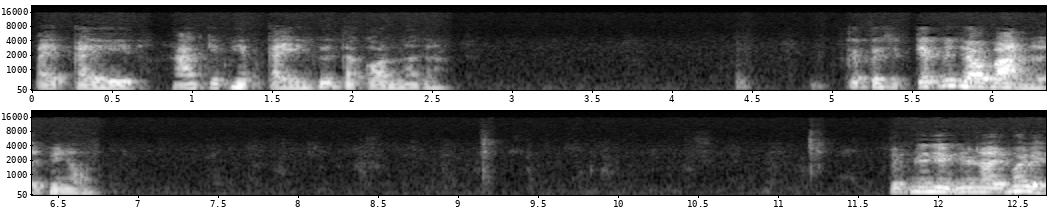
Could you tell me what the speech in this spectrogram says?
ไปไก่หาเก็บเห็ดไก่คือตะกอนนะจ้ะเก็บก็สิเก็บที่แถวบ้านเลยพี่น้องเก็บนิดๆหน่อยๆเพื่อได้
